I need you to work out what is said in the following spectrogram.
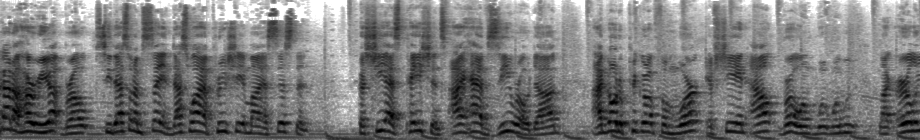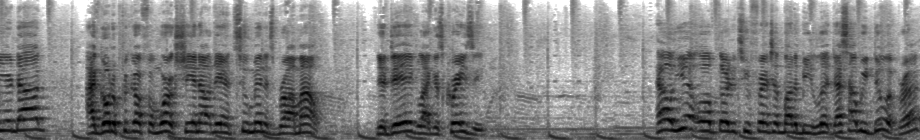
gotta hurry up, bro. See, that's what I'm saying. That's why I appreciate my assistant. Because she has patience. I have zero, dog. I go to pick her up from work. If she ain't out, bro, when, when we, like earlier, dog, I go to pick her up from work. She ain't out there in two minutes, bro. I'm out. You dig? Like, it's crazy. Hell yeah, all 32 franchise about to be lit. That's how we do it, bro.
